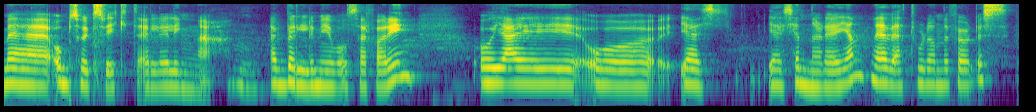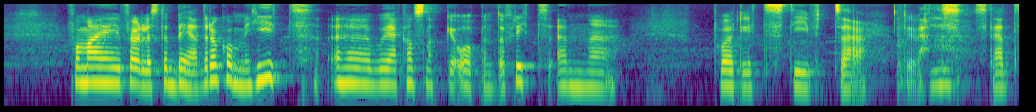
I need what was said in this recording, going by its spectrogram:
med omsorgssvikt eller lignende. Det er veldig mye voldserfaring. Og jeg, og jeg, jeg kjenner det igjen. Jeg vet hvordan det føles. For meg føles det bedre å komme hit, eh, hvor jeg kan snakke åpent og fritt, enn eh, på et litt stivt, eh, du vet, sted.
